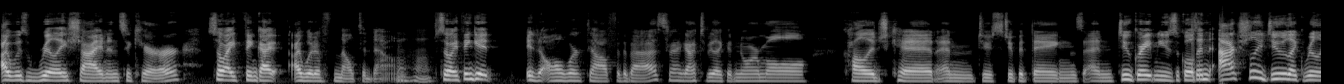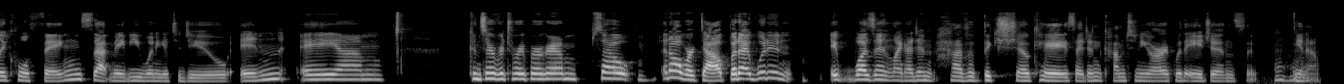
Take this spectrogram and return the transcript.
I was really shy and insecure. So I think I, I would have melted down. So I think it, it all worked out for the best. And I got to be like a normal college kid and do stupid things and do great musicals and actually do like really cool things that maybe you wouldn't get to do in a um, conservatory program. So it all worked out, but I wouldn't, it wasn't like I didn't have a big showcase. I didn't come to New York with agents. It- You know,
